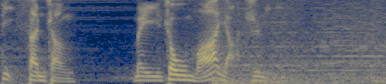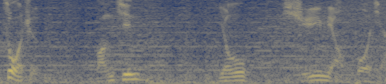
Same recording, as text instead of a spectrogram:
第三章《美洲玛雅之谜》，作者王金，由。徐淼播讲。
